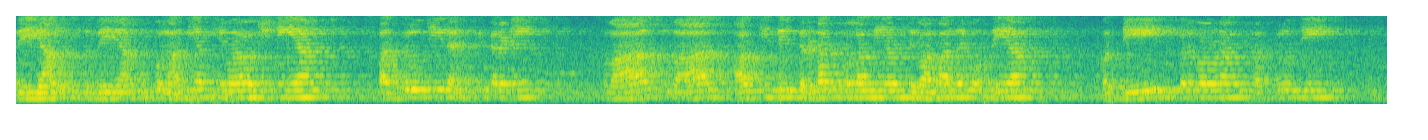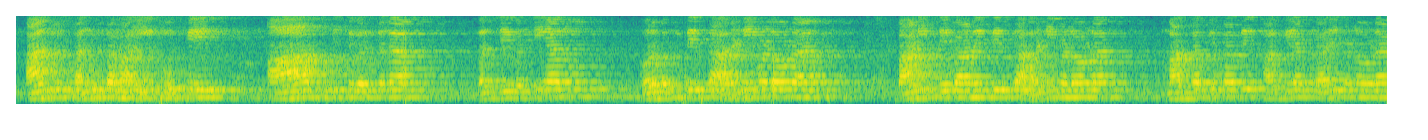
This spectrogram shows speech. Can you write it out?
ਬੇਅੰਤ ਬੇਅੰਤ ਭੁੱਲਾਂ ਦੀਆਂ ਖਿਮਾ ਬਖਸ਼ਣੀਆਂ, ਸਤਿਗੁਰੂ ਜੀ ਰਹਿਤ ਕਰਨੀ ਸਵਾਸ ਸਵਾਸ ਆਪ ਜੀ ਦੇ ਚਰਣਾ ਕਮਲਾਂ ਦੀਆਂ ਸੇਵਾਵਾਂ ਨਿਭਾਉਂਦੇ ਆ। ਬਤੀਤ ਕਰਵਾਉਣਾ ਸਤਿਗੁਰੂ ਜੀ। ਅੰਗ ਸੰਗ ਸਹਾਈ ਹੋ ਕੇ ਆਪ ਵਿੱਚ ਵਰਤਣਾ, ਬੱਚੇ ਬੱਚੀਆਂ ਨੂੰ ਗੁਰਮਤਿ ਦੇ ਧਾਰਨੀ ਬਣਾਉਣਾ, ਬਾਣੀ ਤੇ ਬਾਣੀ ਦੇ ਧਾਰਨੀ ਬਣਾਉਣਾ, ਮਾਤਾ ਪਿਤਾ ਦੇ ਆਗਿਆਕਾਰੀ ਬਣਾਉਣਾ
